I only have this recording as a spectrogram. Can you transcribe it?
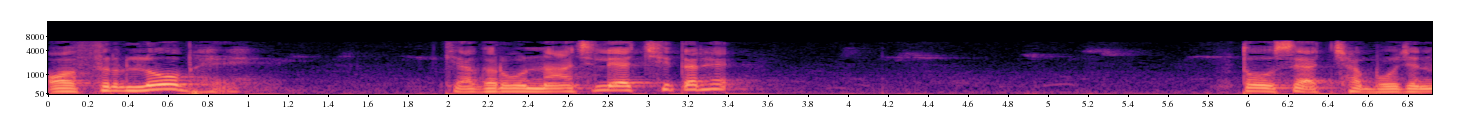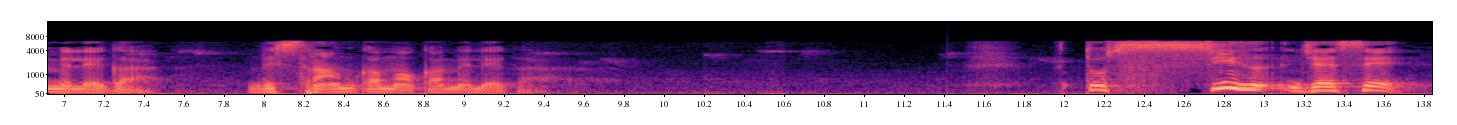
और फिर लोभ है कि अगर वो नाच ले अच्छी तरह तो उसे अच्छा भोजन मिलेगा, विश्राम का मौका मिलेगा। तो सिंह जैसे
